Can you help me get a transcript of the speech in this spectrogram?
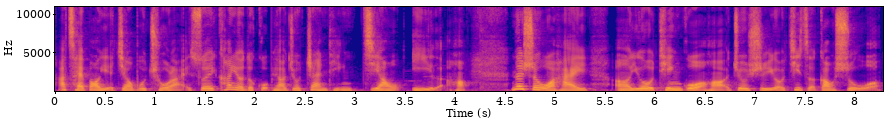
啊，财报也交不出来，所以康友的股票就暂停交易了哈。那时候我还呃有听过哈，就是有记者告诉我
